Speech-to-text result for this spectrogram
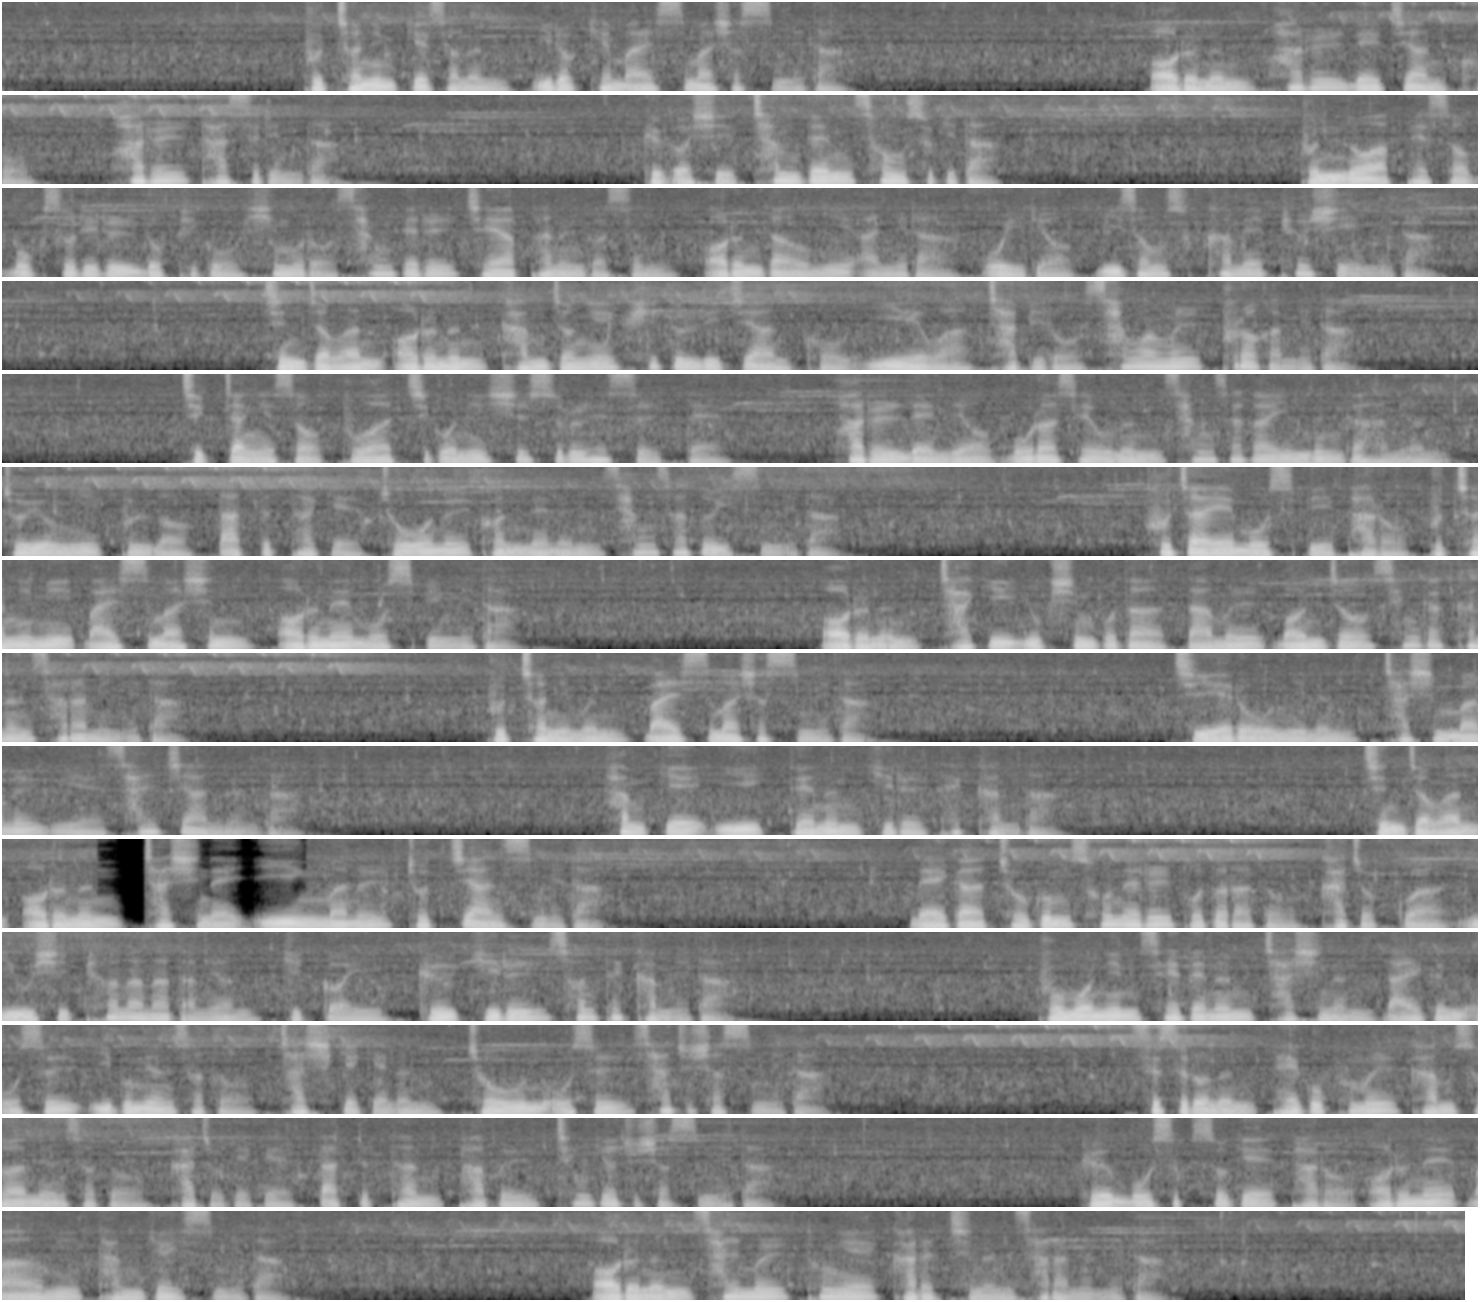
부처님께서는 이렇게 말씀하셨습니다. 어른은 화를 내지 않고 화를 다스린다. 그것이 참된 성숙이다. 분노 앞에서 목소리를 높이고 힘으로 상대를 제압하는 것은 어른다움이 아니라 오히려 미성숙함의 표시입니다. 진정한 어른은 감정에 휘둘리지 않고 이해와 자비로 상황을 풀어갑니다. 직장에서 부하 직원이 실수를 했을 때 화를 내며 몰아세우는 상사가 있는가 하면 조용히 불러 따뜻하게 조언을 건네는 상사도 있습니다. 후자의 모습이 바로 부처님이 말씀하신 어른의 모습입니다. 어른은 자기 욕심보다 남을 먼저 생각하는 사람입니다. 부처님은 말씀하셨습니다. 지혜로운 이는 자신만을 위해 살지 않는다. 함께 이익되는 길을 택한다. 진정한 어른은 자신의 이익만을 좇지 않습니다. 내가 조금 손해를 보더라도 가족과 이웃이 편안하다면 기꺼이 그 길을 선택합니다. 부모님 세대는 자신은 낡은 옷을 입으면서도 자식에게는 좋은 옷을 사주셨습니다. 스스로는 배고픔을 감수하면서도 가족에게 따뜻한 밥을 챙겨주셨습니다. 그 모습 속에 바로 어른의 마음이 담겨 있습니다. 어른은 삶을 통해 가르치는 사람입니다.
